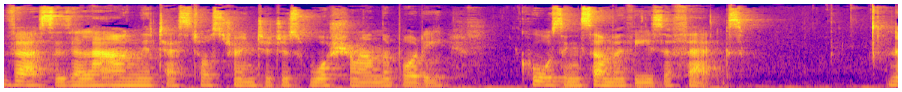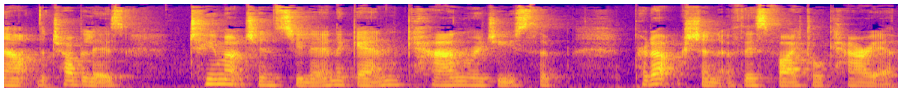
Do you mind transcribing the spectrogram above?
versus allowing the testosterone to just wash around the body causing some of these effects. Now, the trouble is, too much insulin, again, can reduce the production of this vital carrier.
